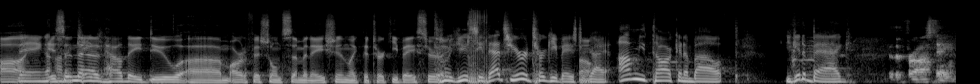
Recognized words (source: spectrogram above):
uh, thing? isn't that how they do um, artificial insemination, like the turkey baster? Oh, Like, you see, that's your turkey baster Oh. guy. I'm talking about you get a bag For the frosting.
